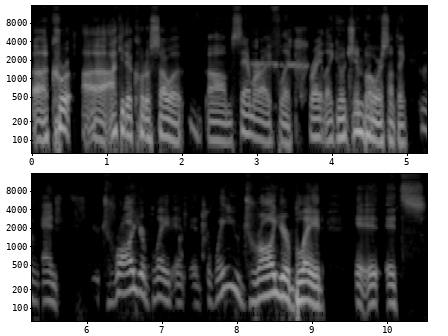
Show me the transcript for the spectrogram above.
uh, Kuro, uh, Akira Kurosawa um, samurai flick, right? Like Yojimbo or something. Mm. And you draw your blade, and, and the way you draw your blade, it, it, it's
